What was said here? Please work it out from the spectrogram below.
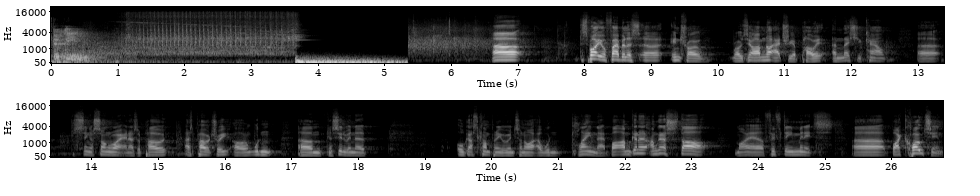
15. Uh, despite your fabulous uh, intro, Rosie, I'm not actually a poet unless you count uh, singer-songwriting as a poet, as poetry. I wouldn't, um, considering the august company we're in tonight, I wouldn't claim that. But I'm gonna, I'm gonna start my uh, 15 minutes uh, by quoting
